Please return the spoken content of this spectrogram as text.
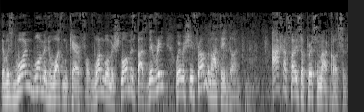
There was one woman who wasn't careful. One woman, Shlomis Bas Divri, where was she from? Lamate Dan. Achas Haisa, person Markosov.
